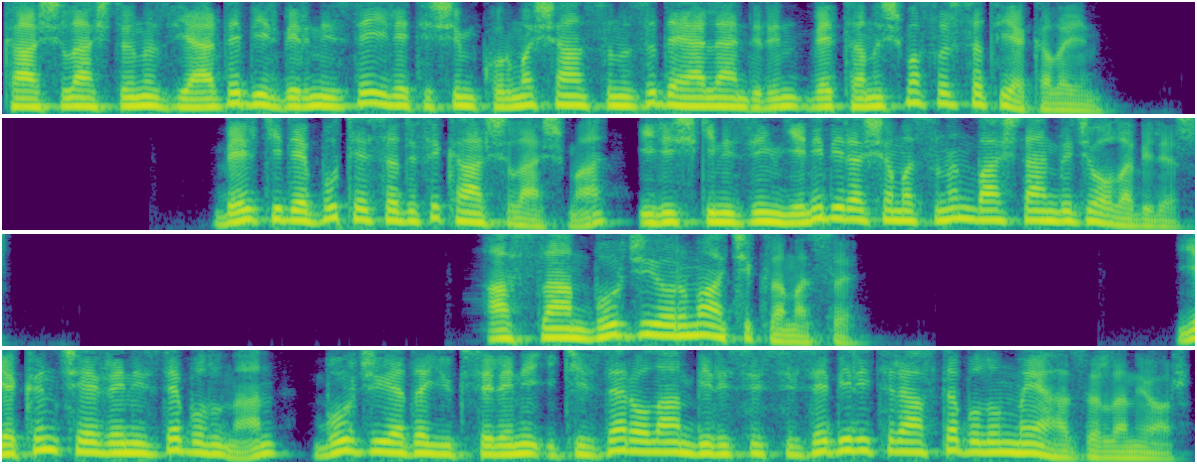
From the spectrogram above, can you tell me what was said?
Karşılaştığınız yerde birbirinizle iletişim kurma şansınızı değerlendirin ve tanışma fırsatı yakalayın. Belki de bu tesadüfi karşılaşma, ilişkinizin yeni bir aşamasının başlangıcı olabilir. Aslan Burcu yorumu açıklaması Yakın çevrenizde bulunan, Burcu ya da yükseleni ikizler olan birisi size bir itirafta bulunmaya hazırlanıyor.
